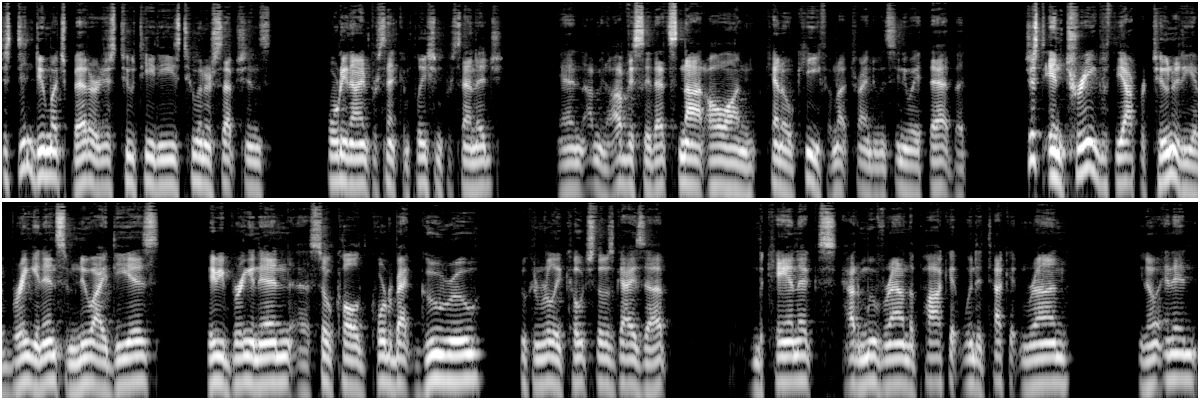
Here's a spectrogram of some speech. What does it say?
Just didn't do much better. Just two TDs, two interceptions, 49% completion percentage. And I mean, obviously, that's not all on Ken O'Keefe. I'm not trying to insinuate that, but just intrigued with the opportunity of bringing in some new ideas, maybe bringing in a so called quarterback guru who can really coach those guys up, mechanics, how to move around the pocket, when to tuck it and run, you know, and then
